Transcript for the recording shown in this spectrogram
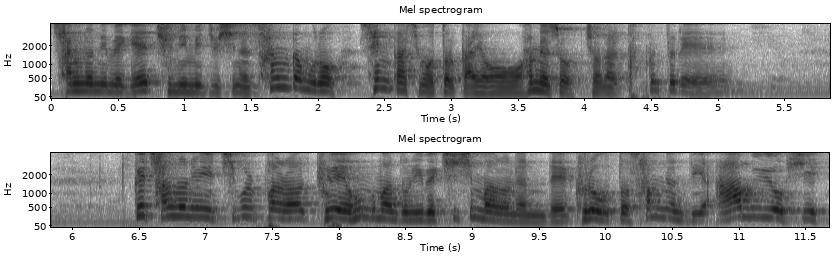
장로님에게 주님이 주시는 상금으로 생각하시면 어떨까요? 하면서 전화를 딱 끊더래. 그 장로님이 집을 팔아 교회에 헌금한 돈 270만 원이었는데 그로부터 3년 뒤에 아무 이유 없이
